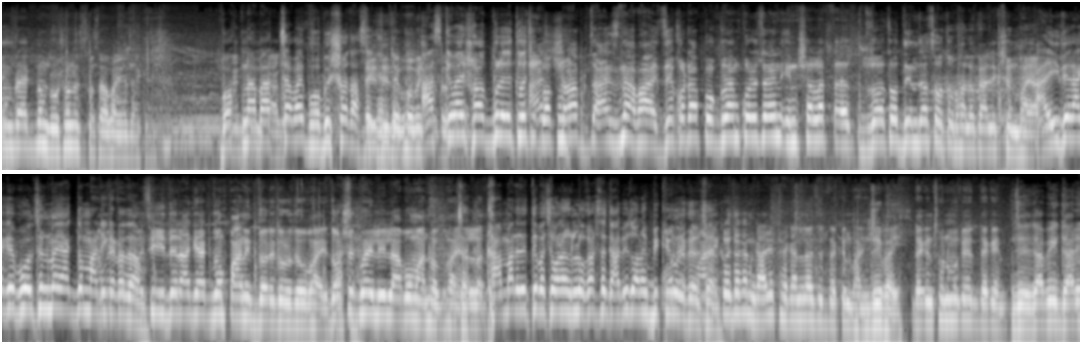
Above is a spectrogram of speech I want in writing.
আমরা একদম রসুনের চোষা ভাই দেখেন। বকনা বাচ্চা ভাই ভবিষ্যৎ আছে কিন্তু। আজকে ভাই সবগুলো দেখতে পাচ্ছি বকনা সব আজ না ভাই যে কটা প্রোগ্রাম করেছেন ইনশাল্লাহ তা- যত দিন যাচ্ছে তত ভালো কালেকশন ভাই। আর ঈদের আগে বলছেন ভাই একদম মাটি কাটা দাম। ঈদের আগে একদম পানির দরে করে দেবো ভাই। দর্শক ভাই লিয়ে লাভবান হোক ভাই আল্লাহ খামারে দেখতে পাচ্ছি অনেক লোক আছে গাভি তো অনেক বিক্রি করে ফেলছেন। অনেক- দেখেন গাড়ি থাকেন লাগছে দেখেন ভাই। জি ভাই। দেখেন সম্মুখে দেখেন। জি গাভি গাড়ি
